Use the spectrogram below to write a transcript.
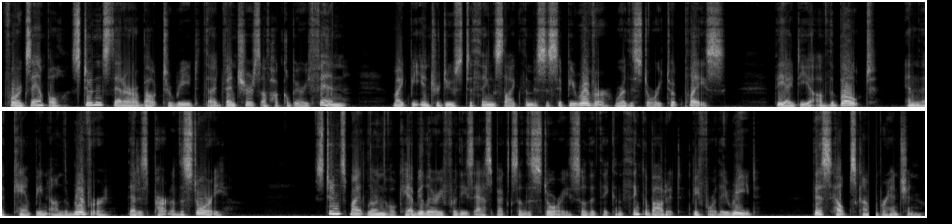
For example, students that are about to read The Adventures of Huckleberry Finn might be introduced to things like the Mississippi River, where the story took place, the idea of the boat, and the camping on the river that is part of the story. Students might learn the vocabulary for these aspects of the story so that they can think about it before they read. This helps comprehension.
